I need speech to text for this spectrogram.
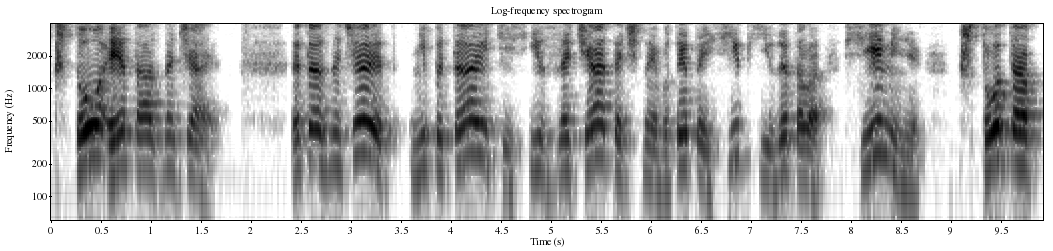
Что это означает? Это означает, не пытайтесь из зачаточной вот этой ситхи, из этого семени что-то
